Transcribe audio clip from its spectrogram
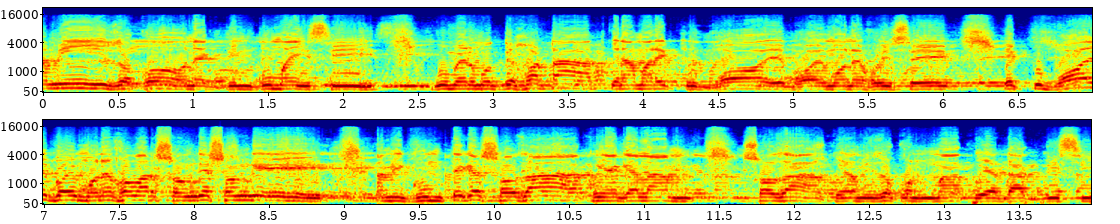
আমি যখন একদিন ঘুমাইছি, ঘুমের মধ্যে হঠাৎ করে আমার একটু ভয় ভয় মনে হইছে। একটু ভয় ভয় মনে হওয়ার সঙ্গে সঙ্গে আমি ঘুম থেকে সজা কুয়া গেলাম। সজা কুয়া আমি যখন মা কুয়া ডাক দিছি,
